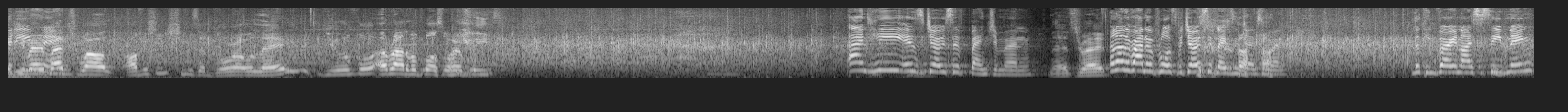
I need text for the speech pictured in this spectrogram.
Thank Good you very much. Well, obviously, she's Adora Oleh. Beautiful. A round of applause for her, please. And he is Joseph Benjamin. That's right. Another round of applause for Joseph, ladies and gentlemen. Looking very nice this evening.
